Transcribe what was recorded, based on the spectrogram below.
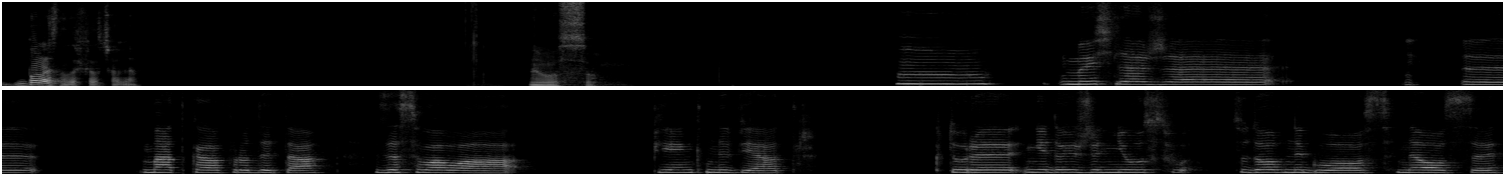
bolesne doświadczenie. Neosso. Mm, myślę, że y, matka Afrodyta zesłała piękny wiatr, który nie dość, że niósł cudowny głos Neosy,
